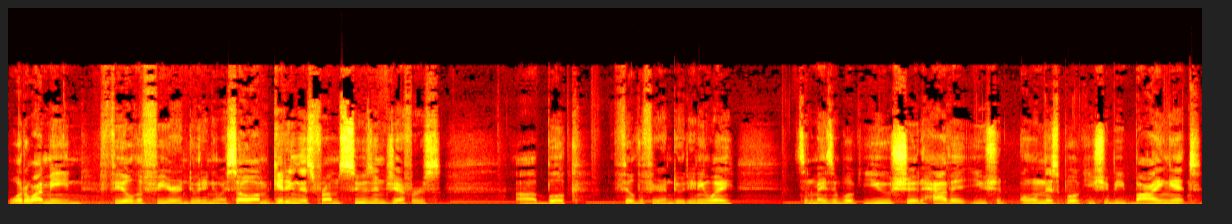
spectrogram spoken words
what do I mean? Feel the fear and do it anyway. So I'm getting this from Susan Jeffers' uh, book, "Feel the Fear and Do It Anyway." It's an amazing book. You should have it. You should own this book. You should be buying it.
